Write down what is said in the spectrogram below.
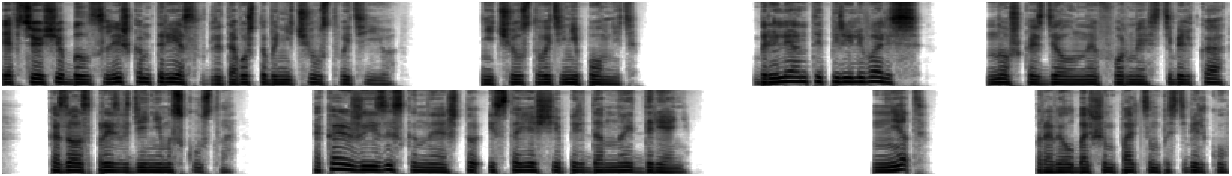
Я все еще был слишком трезв для того, чтобы не чувствовать ее. Не чувствовать и не помнить. Бриллианты переливались. Ножка, сделанная в форме стебелька, казалась произведением искусства. Такая же изысканная, что и стоящая передо мной дрянь. «Нет», — провел большим пальцем по стебельку.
